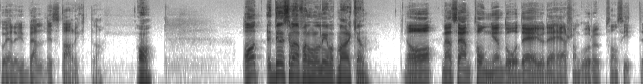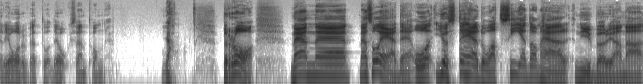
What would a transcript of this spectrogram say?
då är det ju väldigt starkt. Då. Ja. Ja, det ska man i alla fall hålla ner mot marken. Ja, men sen tången då, det är ju det här som går upp som sitter i orvet då. Det är också en tånge. Ja. Bra. Men, eh, men så är det. Och just det här då att se de här nybörjarna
